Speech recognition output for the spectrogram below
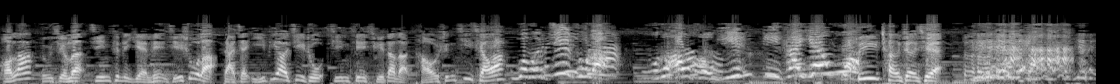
好啦，同学们，今天的演练结束了，大家一定要记住今天学到的逃生技巧啊！我们记住了，捂好口鼻，避开烟雾。非常正确。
